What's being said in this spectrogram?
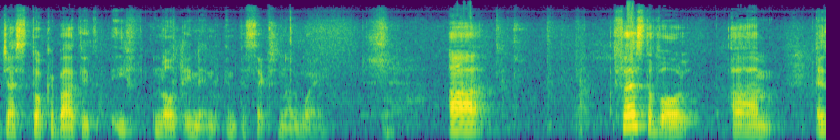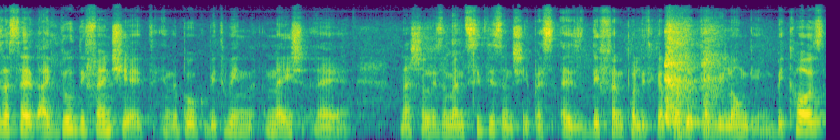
just talk about it, if not in an intersectional way. Uh, first of all, um, as I said, I do differentiate in the book between nation, uh, nationalism and citizenship as, as different political projects of belonging because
